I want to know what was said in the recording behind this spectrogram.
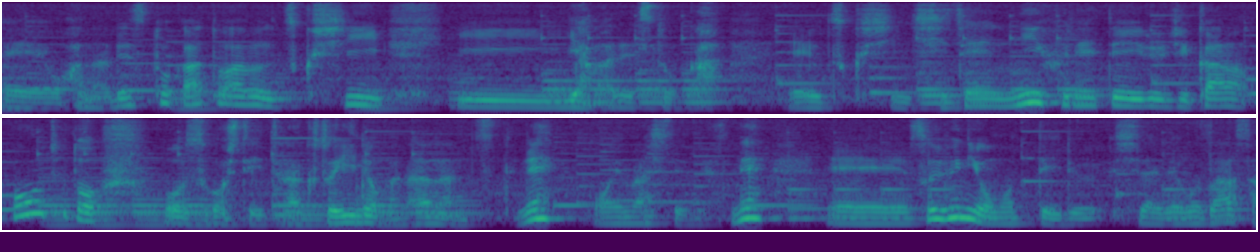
えお花ですとかあとは美しい山ですとか、え美しい自然に触れている時間をちょっと過ごしていただくといいのかななんつってね思いましてですね、えそういうふうに思っている次第でございます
